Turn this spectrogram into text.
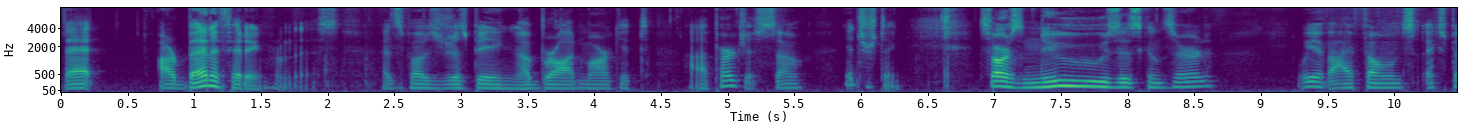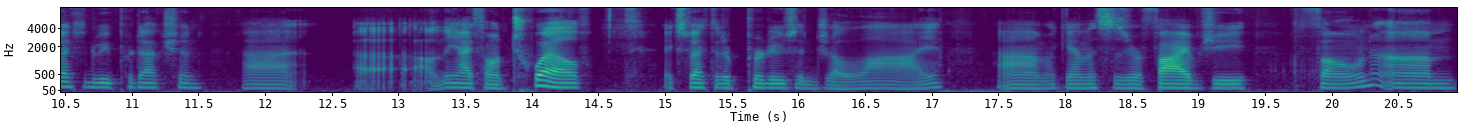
that are benefiting from this as opposed to just being a broad market uh, purchase. So interesting. As far as news is concerned, we have iPhones expected to be production uh, uh, on the iPhone 12, expected to produce in July. Um, again, this is your 5G phone. Um,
